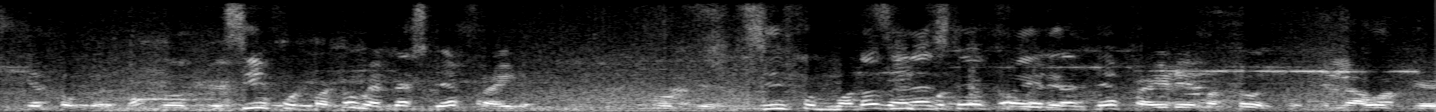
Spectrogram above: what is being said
சிக்கன் தொக்கு இருக்கும். சீ ஃபுட் மட்டும் Wednesday Friday okay sea food மட்டும் வெனஸ்டே ஃப்ரைடே வெட்னஸ்டே ஃப்ரைடே மட்டும் இருக்கும். எல்லா ஓகே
